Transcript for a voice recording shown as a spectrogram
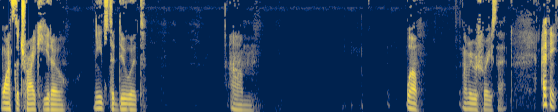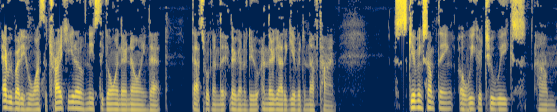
wants to try keto needs to do it um well let me rephrase that. I think everybody who wants to try keto needs to go in there knowing that that's what gonna, they're going to do and they've got to give it enough time. Giving something a week or two weeks um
